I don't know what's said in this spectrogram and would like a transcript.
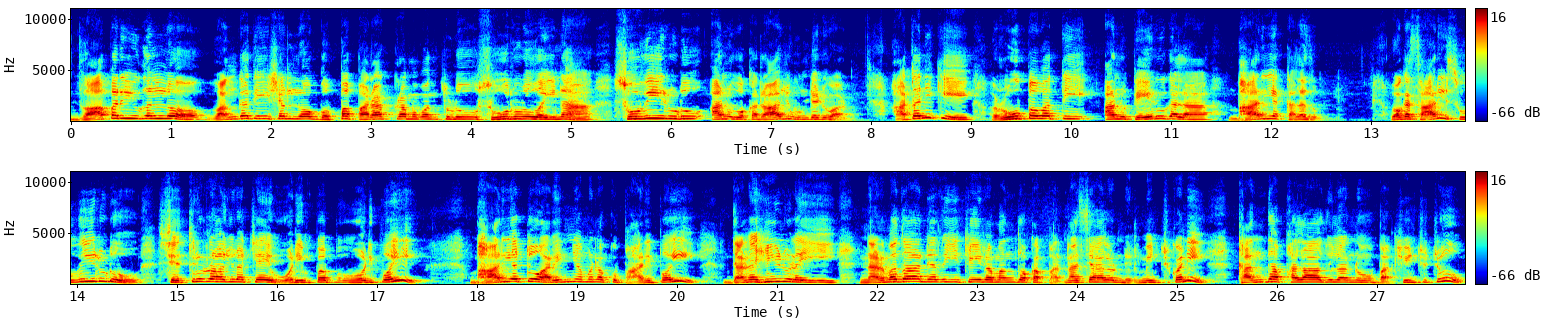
ద్వాపరయుగంలో వంగదేశంలో గొప్ప పరాక్రమవంతుడు సూర్యుడు అయిన సువీరుడు అను ఒక రాజు ఉండేవాడు. అతనికి రూపవతి అను పేరు గల భార్య కలదు. ఒకసారి సువీరుడు శత్రురాజులచే ఓడింప ఓడిపోయి భార్యతో అరణ్యమునకు పారిపోయి ధనహీనులయ్యి నర్మదా నదీ తీరమందు ఒక పర్ణశాలను నిర్మించుకొని కంద ఫలాదులను భక్షించుచూ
